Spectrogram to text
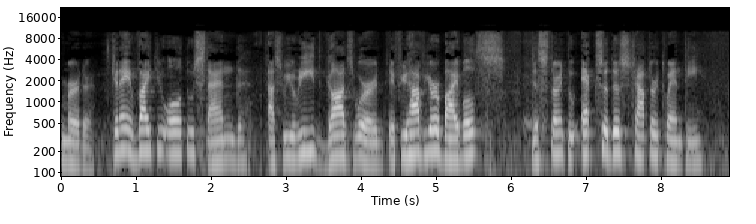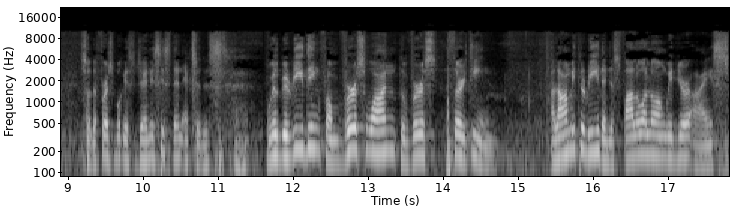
murder. Can I invite you all to stand as we read God's Word? If you have your Bibles, just turn to Exodus chapter 20. So the first book is Genesis, then Exodus. we'll be reading from verse 1 to verse 13. Allow me to read and just follow along with your eyes.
